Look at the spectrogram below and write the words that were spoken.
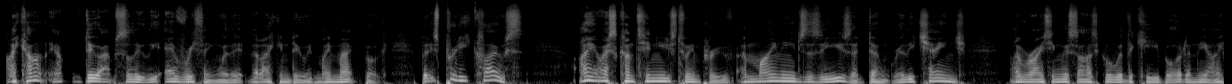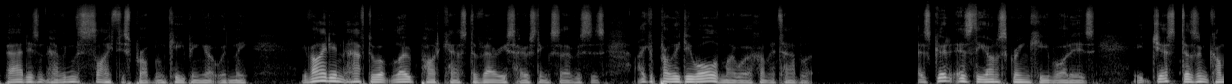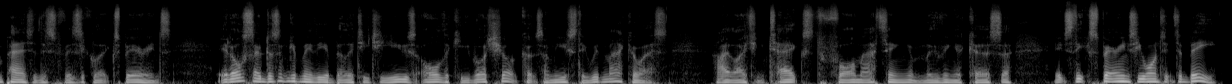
I can't do absolutely everything with it that I can do with my MacBook, but it's pretty close. iOS continues to improve, and my needs as a user don't really change. I'm writing this article with the keyboard, and the iPad isn't having the slightest problem keeping up with me. If I didn't have to upload podcasts to various hosting services, I could probably do all of my work on a tablet. As good as the on screen keyboard is, it just doesn't compare to this physical experience. It also doesn't give me the ability to use all the keyboard shortcuts I'm used to with macOS. Highlighting text, formatting, and moving a cursor. It's the experience you want it to be.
